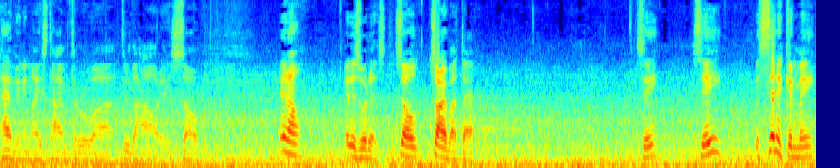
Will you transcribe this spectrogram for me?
having a nice time through uh, through the holidays. So, you know, it is what it is. So sorry about that. See, see, the cynic in me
